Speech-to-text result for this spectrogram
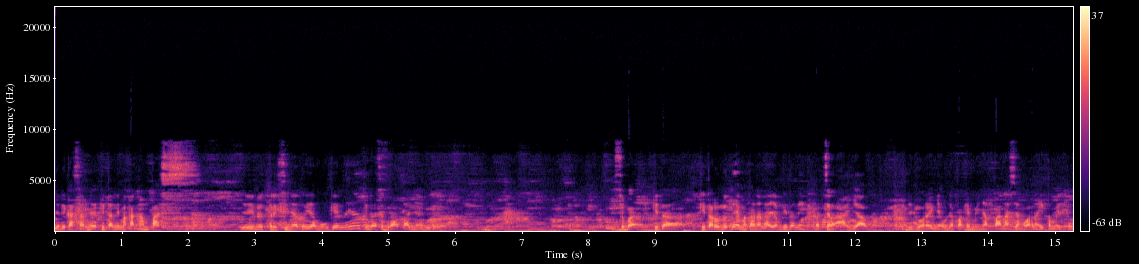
Jadi kasarnya kita nih makan ampas. Jadi nutrisinya tuh ya mungkin ya tinggal seberapanya gitu. Coba kita kita runut deh makanan ayam kita nih. Pecel ayam. Digorengnya udah pakai minyak panas yang warna hitam itu.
